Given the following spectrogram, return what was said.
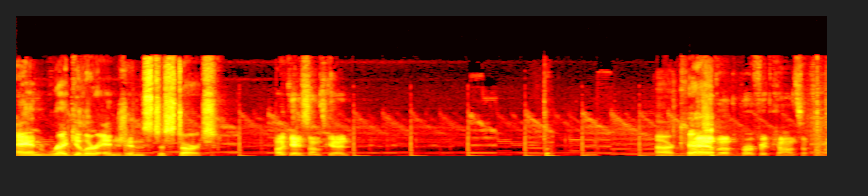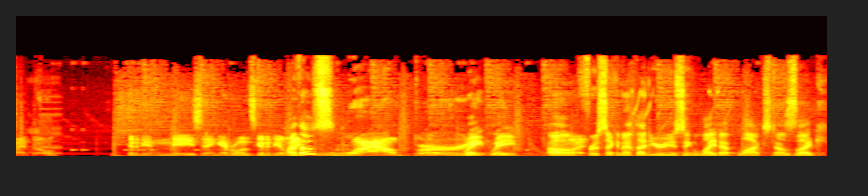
and regular engines to start. Okay, sounds good. Okay. I have a perfect concept for my build. It's gonna be amazing. Everyone's gonna be like, Are like, those- "Wow, bird!" Wait, wait. Oh, What? for a second I thought you were using light up blocks, and I was like,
